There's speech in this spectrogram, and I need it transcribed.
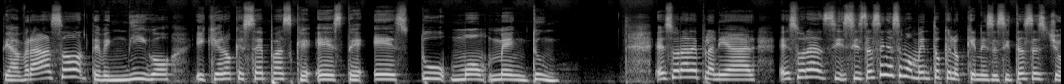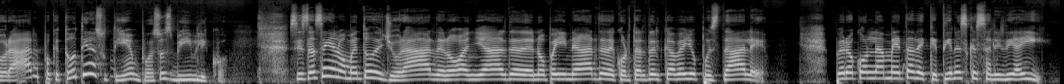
te abrazo, te bendigo y quiero que sepas que este es tu momentum. Es hora de planear, es hora, si, si, estás en ese momento que lo que necesitas es llorar, porque todo tiene su tiempo, eso es bíblico. Si estás en el momento de llorar, de no bañarte, de no peinarte, de cortarte el cabello, pues dale. Pero con la meta de que tienes que salir de ahí.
